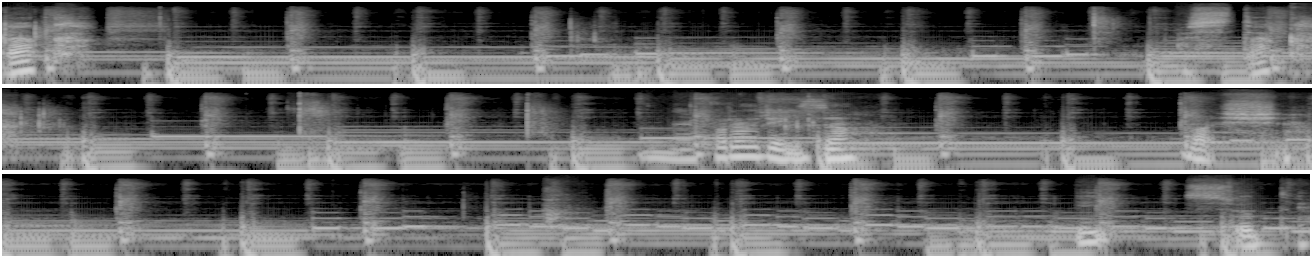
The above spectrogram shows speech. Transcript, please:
Так. Ось так. Не прорізав. Ось ще. І сюди.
